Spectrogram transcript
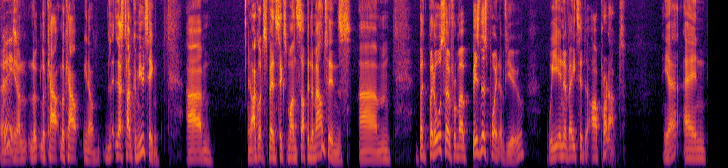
and you know, look look out look out, you know, less time commuting. Um, you know, I got to spend six months up in the mountains. Um, but but also from a business point of view, we innovated our product. Yeah, and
